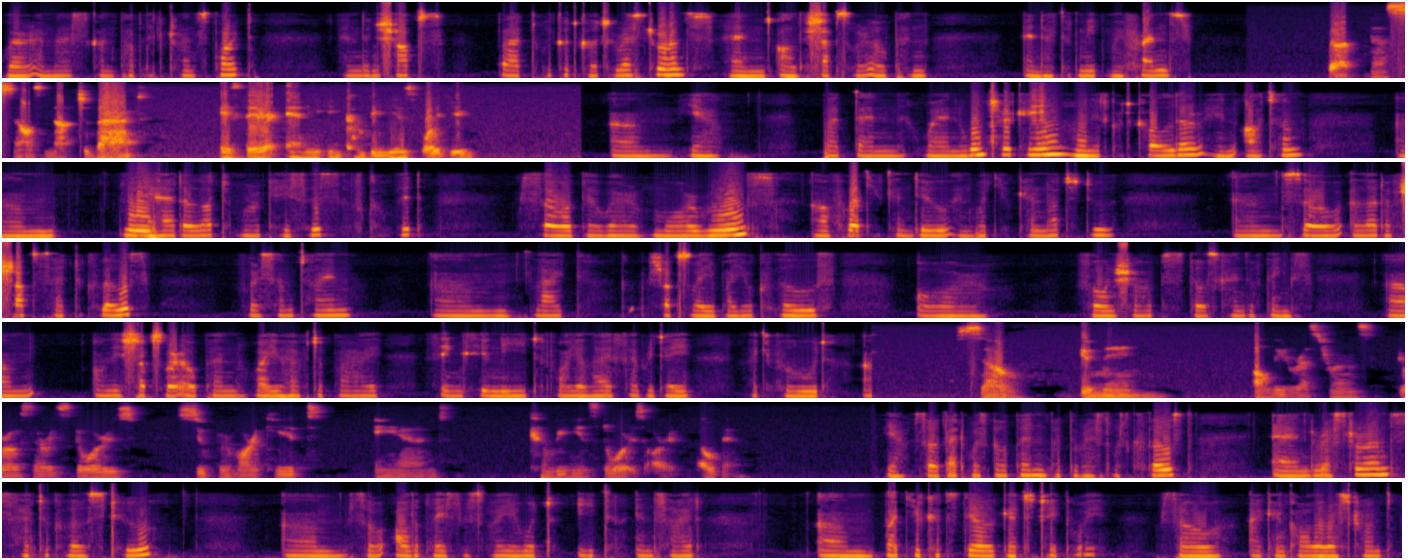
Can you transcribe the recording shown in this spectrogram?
wear a mask on public transport and in shops, but we could go to restaurants and all the shops were open and I could meet my friends. But that sounds not too bad. Is there any inconvenience for you? Um, yeah. But then when winter came, when it got colder in autumn, um, we had a lot more cases of COVID. So there were more rules of what you can do and what you cannot do. And so a lot of shops had to close for some time, um, like shops where you buy your clothes or phone shops, those kinds of things. Um, only shops were open where you have to buy things you need for your life every day, like food. Um, So, you mean only restaurants, grocery stores, supermarket, and convenience stores are open? yeah, so that was open, but the rest was closed, and restaurants had to close too. Um, so all the places where you would eat inside, um, but you could still get takeaway. So I can call a restaurant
